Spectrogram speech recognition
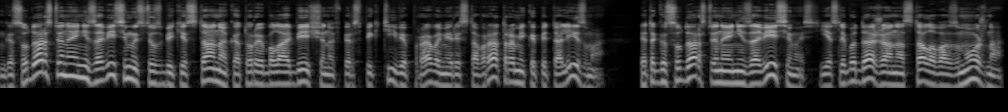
Государственная независимость Узбекистана, которая была обещана в перспективе правыми реставраторами капитализма, это государственная независимость, если бы даже она стала возможна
